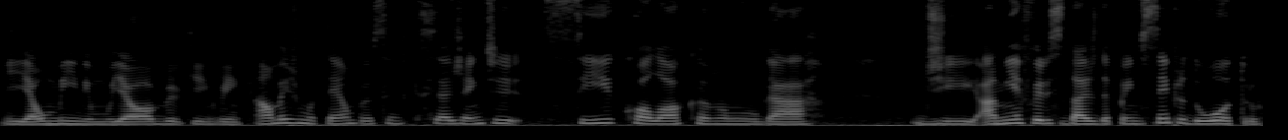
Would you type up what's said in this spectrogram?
E é o mínimo, e é óbvio que, enfim. Ao mesmo tempo, eu sinto que se a gente se coloca num lugar de a minha felicidade depende sempre do outro,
